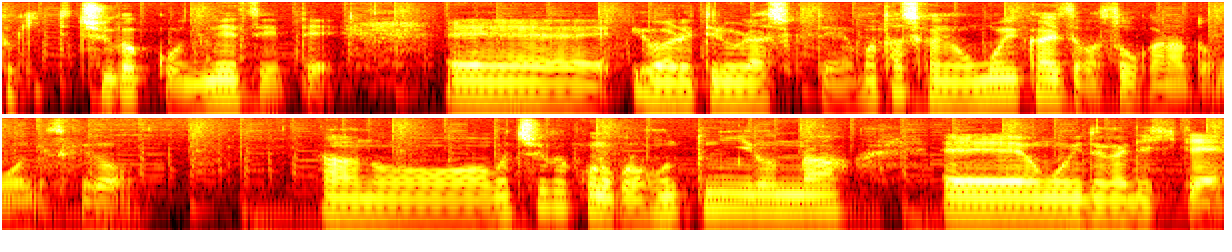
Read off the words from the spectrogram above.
時って中学校2年生って、えー、言われてるらしくて、まあ、確かに思い返せばそうかなと思うんですけど、あのー、中学校の頃本当にいろんな、えー、思い出ができて、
